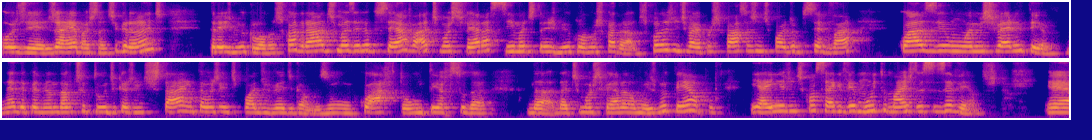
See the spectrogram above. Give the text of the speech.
OG já é bastante grande, 3 mil quilômetros quadrados, mas ele observa a atmosfera acima de 3 mil quilômetros quadrados. Quando a gente vai para o espaço, a gente pode observar quase um hemisfério inteiro, né? dependendo da altitude que a gente está. Então, a gente pode ver, digamos, um quarto ou um terço da, da, da atmosfera ao mesmo tempo, e aí a gente consegue ver muito mais desses eventos é,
